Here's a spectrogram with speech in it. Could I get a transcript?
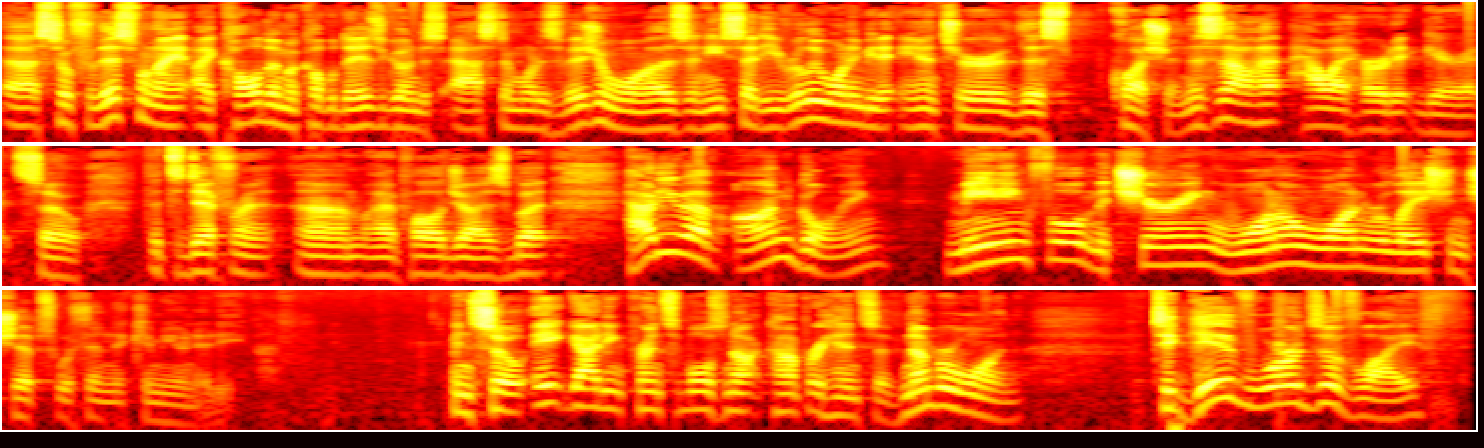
uh, so for this one, I, I, called him a couple days ago and just asked him what his vision was. And he said he really wanted me to answer this question. This is how, how I heard it, Garrett. So if it's different, um, I apologize. But how do you have ongoing, meaningful, maturing, one on one relationships within the community? And so, eight guiding principles, not comprehensive. Number one, to give words of life,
